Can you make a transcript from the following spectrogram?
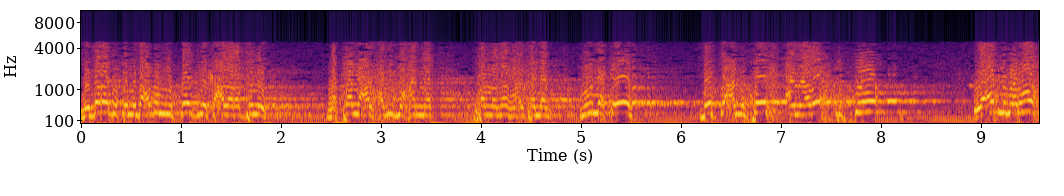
لدرجة إن بعضهم يستدلك على ربنا. ما صلى على الحديث محمد صلى الله عليه وسلم. يقول لك إيه؟ بص يا عم الشيخ أنا رحت السوق وقبل ما أروح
